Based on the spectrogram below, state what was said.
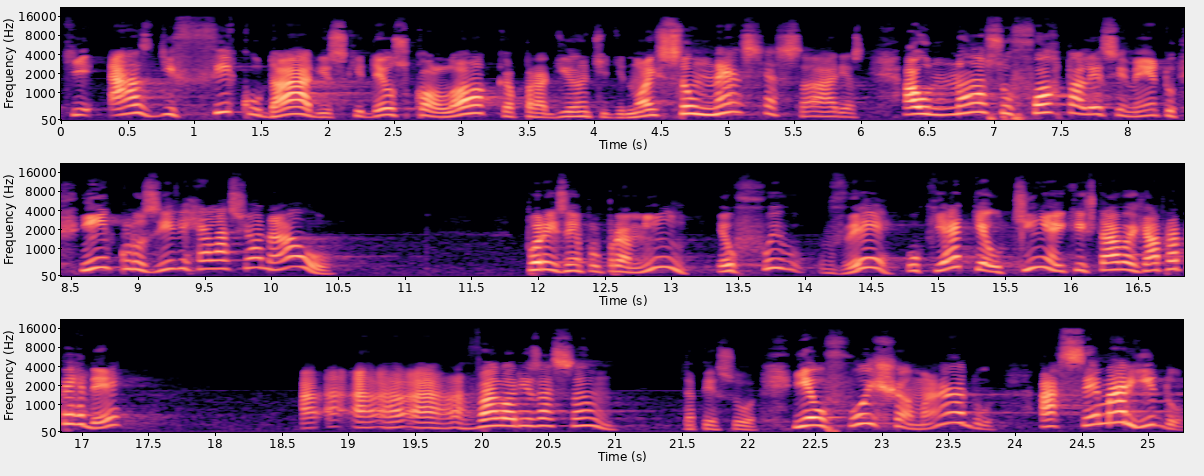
que as dificuldades que Deus coloca para diante de nós são necessárias ao nosso fortalecimento, inclusive relacional. Por exemplo, para mim, eu fui ver o que é que eu tinha e que estava já para perder. A, a, a, a, valorização da pessoa. E eu fui chamado a ser marido.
